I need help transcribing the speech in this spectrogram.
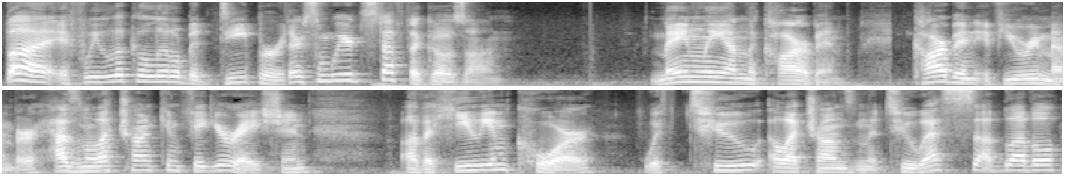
But if we look a little bit deeper, there's some weird stuff that goes on, mainly on the carbon. Carbon, if you remember, has an electron configuration of a helium core with two electrons in the 2s sublevel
